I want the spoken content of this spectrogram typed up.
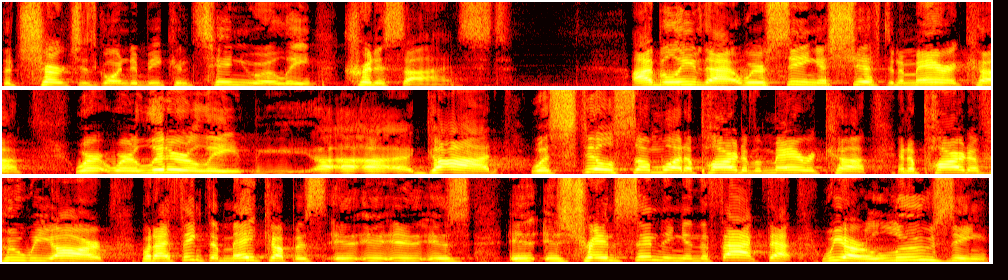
the church is going to be continually criticized. I believe that we're seeing a shift in America where, where literally uh, uh, uh, God was still somewhat a part of America and a part of who we are. But I think the makeup is, is, is, is transcending in the fact that we are losing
